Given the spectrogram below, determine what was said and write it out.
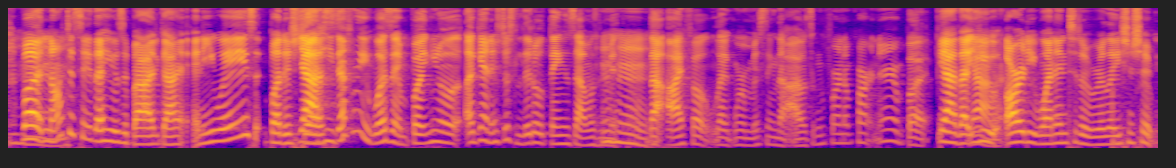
But not Mhm. to say that he was a bad guy, anyways. But it's yeah, just he definitely wasn't. But you know, again, it's just little things that was mi- Mhm. that I felt like were missing that I was looking for in a partner. But yeah that you already went into the relationship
